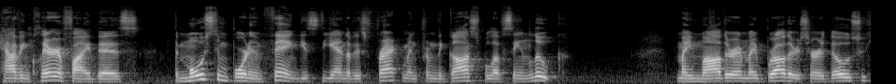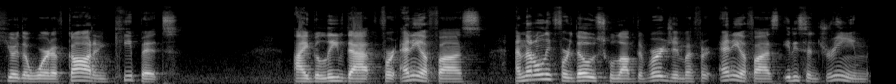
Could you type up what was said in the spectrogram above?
Having clarified this, the most important thing is the end of this fragment from the Gospel of St. Luke. My mother and my brothers are those who hear the word of God and keep it. I believe that for any of us, and not only for those who love the Virgin, but for any of us, it is a dream.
